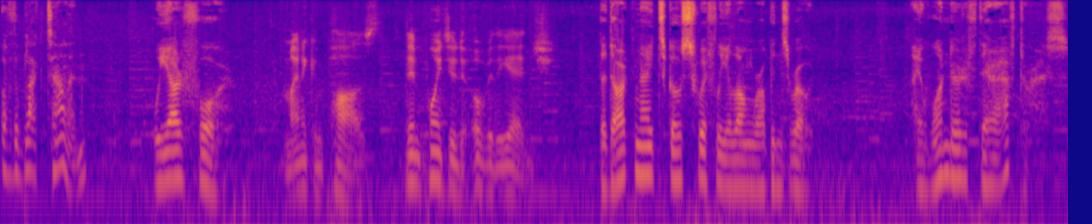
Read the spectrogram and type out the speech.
Of the Black Talon? We are four. Meineken paused, then pointed over the edge. The Dark Knights go swiftly along Robin's Road. I wonder if they're after us.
